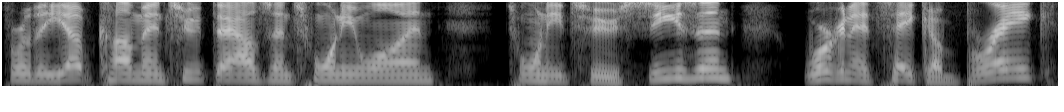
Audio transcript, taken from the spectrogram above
for the upcoming 2021 22 season. We're going to take a break.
